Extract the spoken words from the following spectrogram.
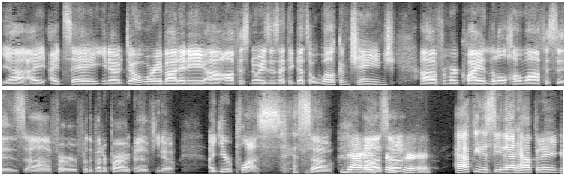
Yeah, I, I'd say, you know, don't worry about any uh, office noises. I think that's a welcome change uh, from our quiet little home offices uh, for, for the better part of, you know, a year plus. so that is uh, for sure. Happy to see that happening.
